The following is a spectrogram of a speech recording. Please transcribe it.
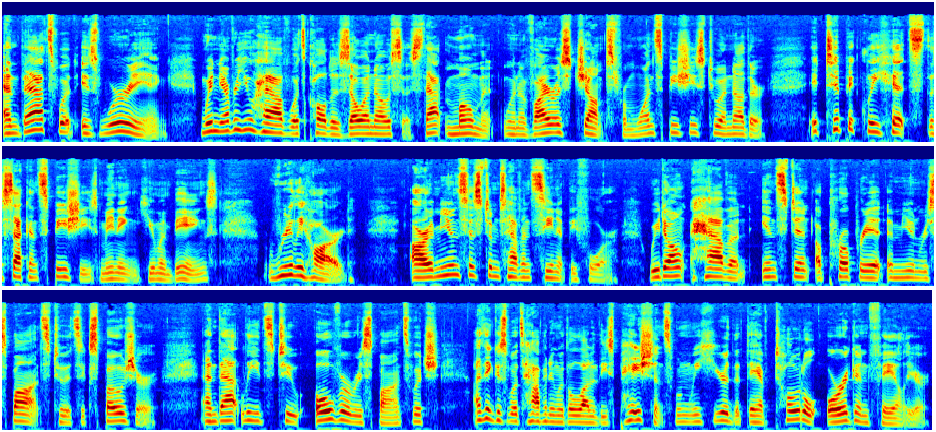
And that's what is worrying. Whenever you have what's called a zoonosis, that moment when a virus jumps from one species to another, it typically hits the second species, meaning human beings, really hard. Our immune systems haven't seen it before. We don't have an instant appropriate immune response to its exposure. And that leads to over response, which I think is what's happening with a lot of these patients when we hear that they have total organ failure,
